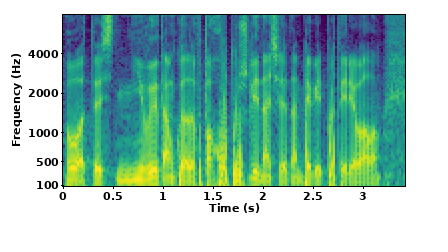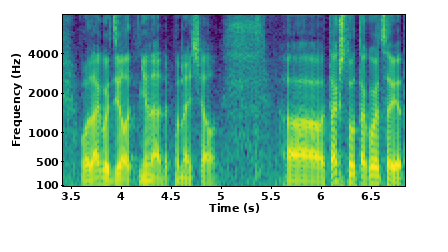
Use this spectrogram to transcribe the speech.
Вот, то есть не вы там куда-то в поход ушли, начали там бегать по перевалам. Вот так вот делать не надо поначалу. А, так что вот такой вот совет.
